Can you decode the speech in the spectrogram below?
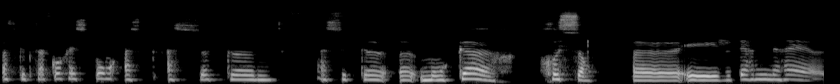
parce que ça correspond à ce, à ce que à ce que euh, mon cœur ressent. Euh, et je terminerai euh,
